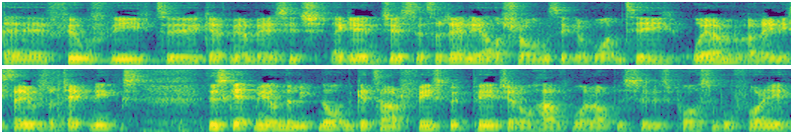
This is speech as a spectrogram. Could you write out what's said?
uh, feel free to give me a message. Again, just if there's any other songs that you're wanting to learn or any styles or techniques, just get me on the McNaughton Guitar Facebook page and I'll have one up as soon as possible for you.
